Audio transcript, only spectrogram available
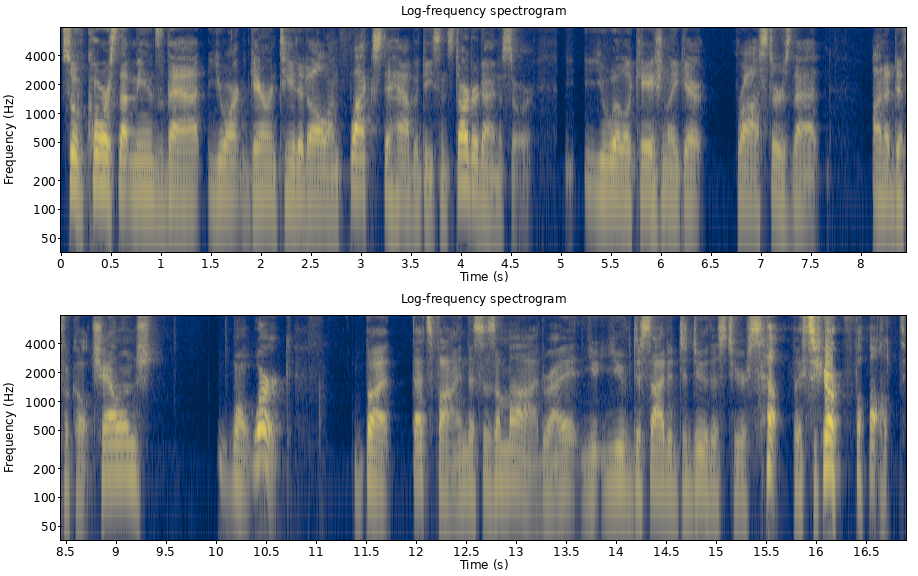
So of course that means that you aren't guaranteed at all on Flex to have a decent starter dinosaur you will occasionally get rosters that on a difficult challenge won't work. But that's fine. This is a mod, right? You you've decided to do this to yourself. It's your fault.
